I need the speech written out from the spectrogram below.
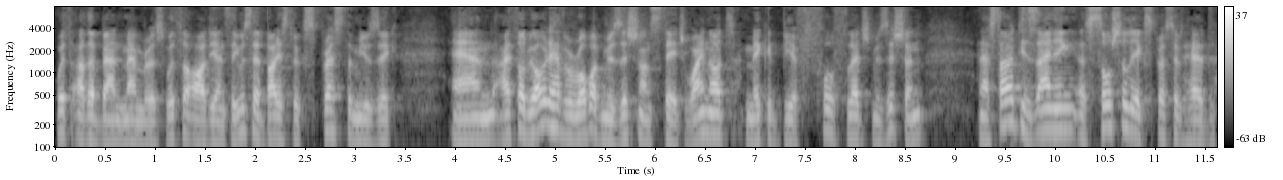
with other band members, with the audience. They use their bodies to express the music. And I thought we already have a robot musician on stage. Why not make it be a full-fledged musician? And I started designing a socially expressive head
